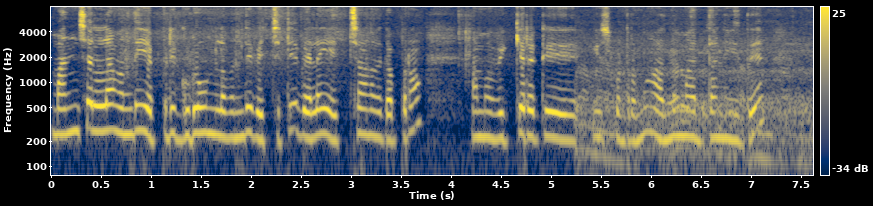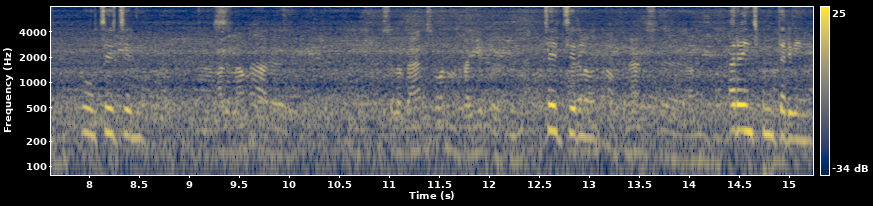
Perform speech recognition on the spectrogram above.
மஞ்சள்லாம் வந்து எப்படி குடோனில் வந்து வச்சுட்டு விலை எச்சானதுக்கப்புறம் நம்ம விற்கிறதுக்கு யூஸ் பண்ணுறோமோ அந்த மாதிரி தானே இது. ஓ சரி சரி. சில சரி சரி. அரேஞ்ச் பண்ணி தருவீங்க.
